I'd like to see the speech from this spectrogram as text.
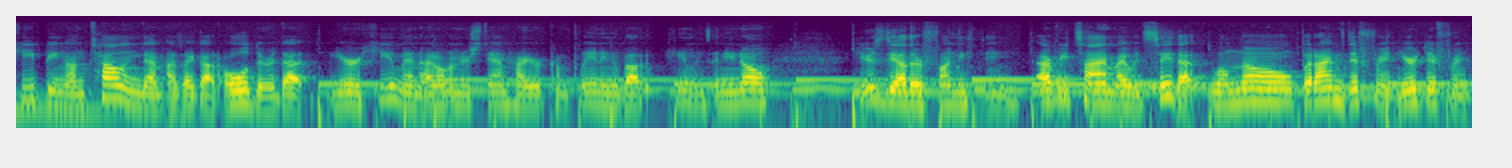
keeping on telling them as I got older that you're human. I don't understand how you're complaining about humans. And you know, here's the other funny thing. Every time I would say that, well, no, but I'm different. You're different.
